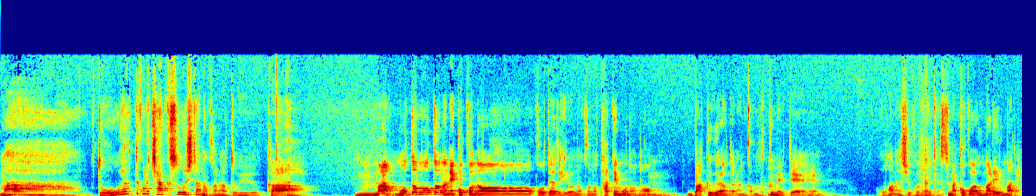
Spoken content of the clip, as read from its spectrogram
まあどうやってこれ着想したのかなというか。うん、まあもともとのねここのコートヤード広尾のこの建物のバックグラウンドなんかも含めてお話を伺いたいです、まあ、ここは生まれるまで。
